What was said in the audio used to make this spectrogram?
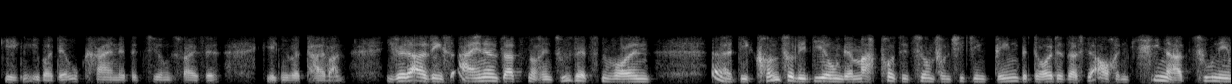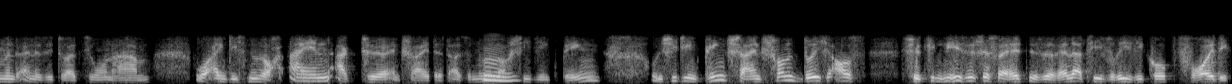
gegenüber der Ukraine beziehungsweise gegenüber Taiwan. Ich würde allerdings einen Satz noch hinzusetzen wollen. Äh, die Konsolidierung der Machtposition von Xi Jinping bedeutet, dass wir auch in China zunehmend eine Situation haben, wo eigentlich nur noch ein Akteur entscheidet, also nur mhm. noch Xi Jinping. Und Xi Jinping scheint schon durchaus für chinesische Verhältnisse relativ risikofreudig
